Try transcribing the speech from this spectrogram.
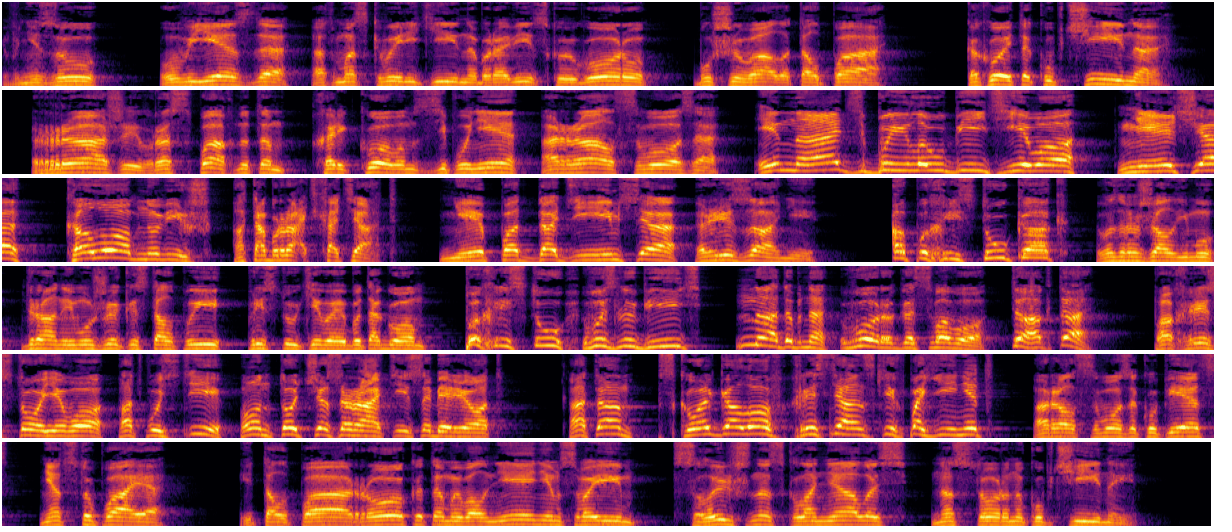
Внизу, у въезда от Москвы-реки на Боровицкую гору, бушевала толпа. Какой-то купчина, ражи в распахнутом Харьковом зипуне орал с воза. И нать было убить его! Нече, Коломну, вишь, отобрать хотят! Не поддадимся Рязани! А по Христу как? — возражал ему драный мужик из толпы, пристукивая батагом. «По Христу возлюбить надобно ворога своего, так-то!» По Христу его отпусти, он тотчас рати соберет. А там сколь голов христианских погинет, орал с воза купец, не отступая. И толпа рокотом и волнением своим слышно склонялась на сторону купчины.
